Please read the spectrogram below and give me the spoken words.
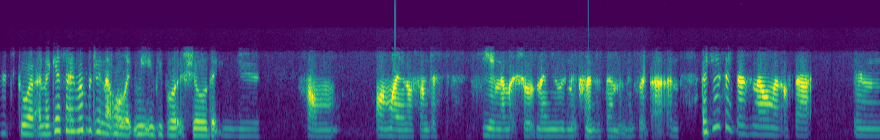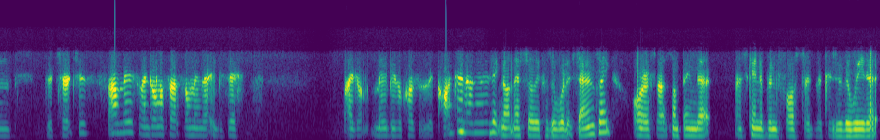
Let's go out. And I guess I remember doing that whole like meeting people at a show that you knew from online or from just seeing them at shows, and then you would make friends with them and things like that. And I do think there's an element of that in the Chvrches fan base. I don't know if that's something that exists. I don't maybe because of the content of the music, not necessarily because of what it sounds like, or if that's something that has kind of been fostered because of the way that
